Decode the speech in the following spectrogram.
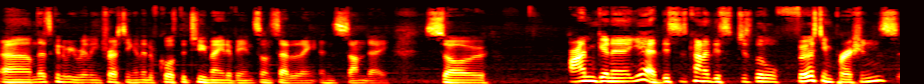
Um, that's going to be really interesting. And then, of course, the two main events on Saturday and Sunday. So I'm gonna, yeah, this is kind of this just little first impressions,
